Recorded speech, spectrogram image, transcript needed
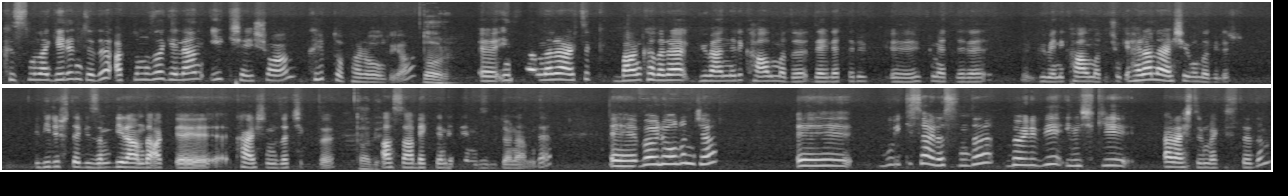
kısmına gelince de aklımıza gelen ilk şey şu an kripto para oluyor. Doğru. Ee, insanlar artık bankalara güvenleri kalmadı, devletleri, e, hükümetlere güveni kalmadı. Çünkü her an her şey olabilir. Virüs de bizim bir anda e, karşımıza çıktı. Tabii. Asla beklemediğimiz bir dönemde. Ee, böyle olunca e, bu ikisi arasında böyle bir ilişki araştırmak istedim.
